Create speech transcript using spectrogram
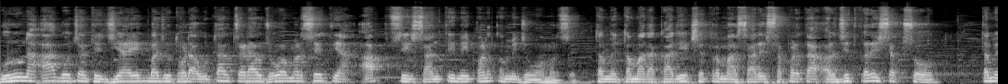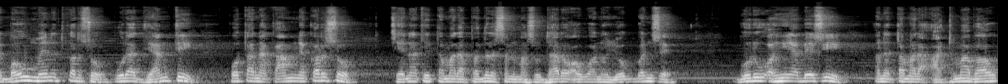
ગુરુના આ ગોચરથી જ્યાં એક બાજુ થોડા ઉતાર ચઢાવ જોવા મળશે, ત્યાં આપસી શાંતિની પણ કમી જોવા મળશે. તમે તમારા કાર્યક્ષેત્રમાં સારી સફળતા અર્જિત કરી શકશો. તમે બહુ મહેનત કરશો, પૂરા ધ્યાનથી પોતાના કામને કરશો, જેનાથી તમારા પ્રદર્શનમાં સુધારો આવવાનો યોગ બનશે. ગુરુ અહીંયા બેસી અને તમારા આઠમા ભાવ,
